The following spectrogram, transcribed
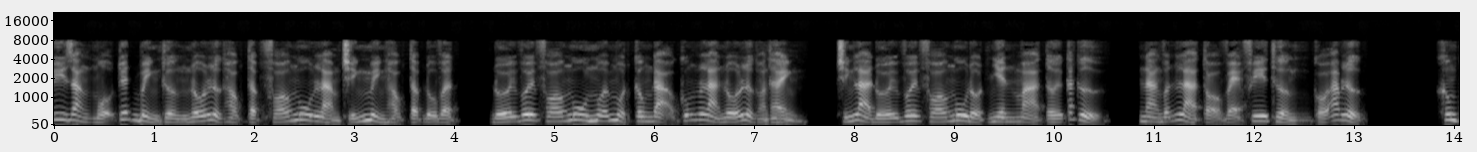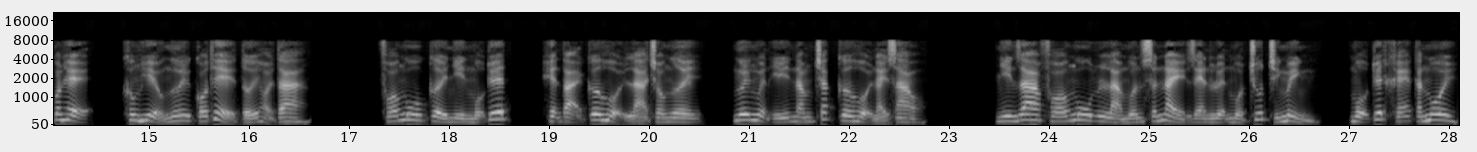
Tuy rằng mộ tuyết bình thường nỗ lực học tập phó ngu làm chính mình học tập đồ vật, đối với phó ngu mỗi một công đạo cũng là nỗ lực hoàn thành, chính là đối với phó ngu đột nhiên mà tới cắt cử, nàng vẫn là tỏ vẻ phi thường có áp lực. Không quan hệ, không hiểu ngươi có thể tới hỏi ta. Phó ngu cười nhìn mộ tuyết, hiện tại cơ hội là cho ngươi, ngươi nguyện ý nắm chắc cơ hội này sao? Nhìn ra phó ngu là muốn sấn này rèn luyện một chút chính mình, mộ tuyết khẽ cắn môi,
